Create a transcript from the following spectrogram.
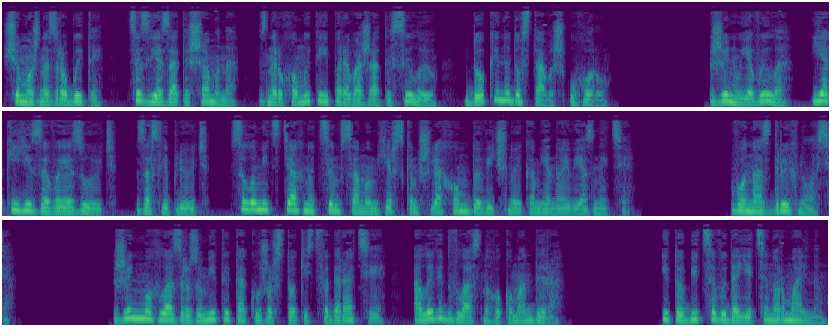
що можна зробити, це зв'язати шамана, знерухомити і переважати силою, доки не доставиш угору. Жін уявила, як її завеязують, засліплюють, силоміць тягнуть цим самим гірським шляхом до вічної кам'яної в'язниці. Вона здригнулася. Жінь могла зрозуміти таку жорстокість федерації, але від власного командира. І тобі це видається нормальним.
